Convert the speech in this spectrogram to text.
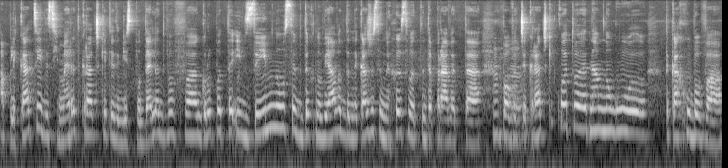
апликации, да си мерят крачките, да ги споделят в групата и взаимно се вдъхновяват, да не кажа се нахъсват да правят повече крачки, което е една много така хубава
